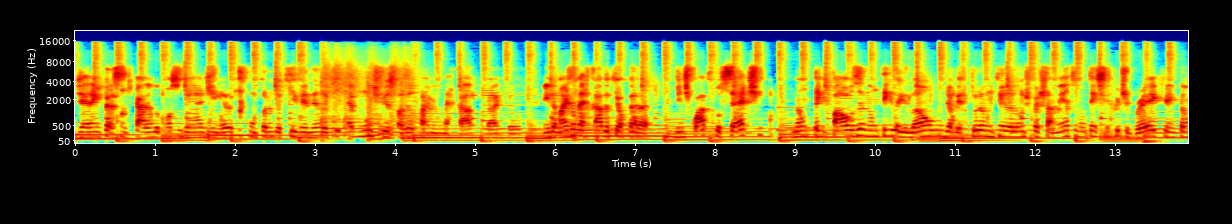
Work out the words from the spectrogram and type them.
gerem a impressão de caramba, eu posso ganhar dinheiro aqui comprando aqui, vendendo aqui, é muito difícil fazer o timing do mercado, tá? Então, ainda mais no mercado que opera 24 por 7, não tem pausa, não tem leilão de abertura, não tem leilão de fechamento, não tem circuit break, então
